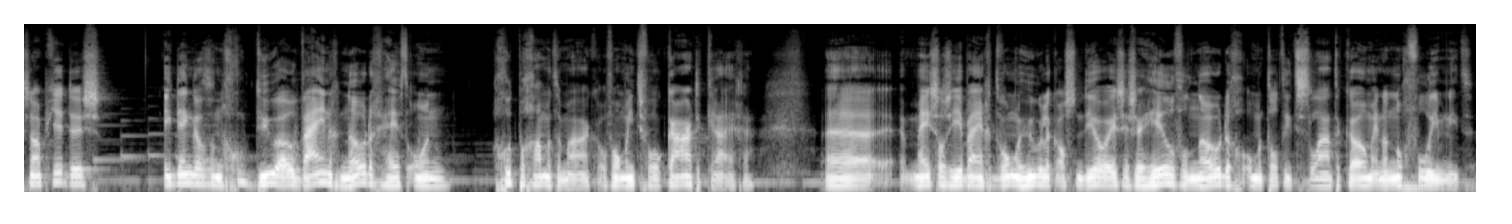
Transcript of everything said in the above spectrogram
Snap je? Dus ik denk dat een goed duo weinig nodig heeft om een goed programma te maken of om iets voor elkaar te krijgen. Eh, meestal zie je bij een gedwongen huwelijk, als een duo is, is er heel veel nodig om het tot iets te laten komen en dan nog voel je hem niet.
